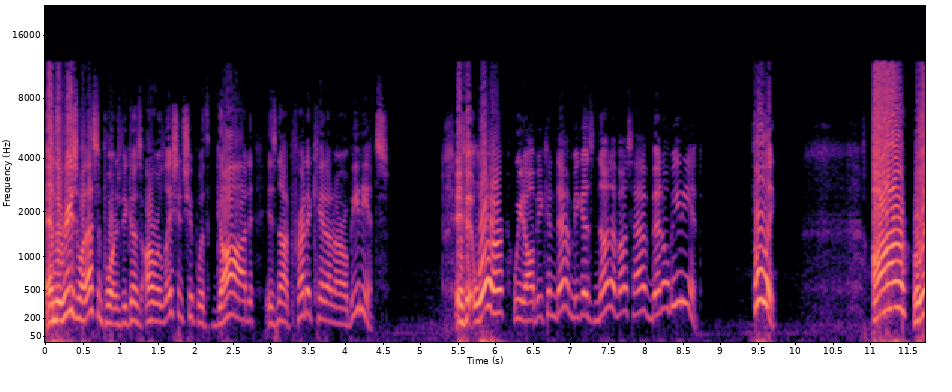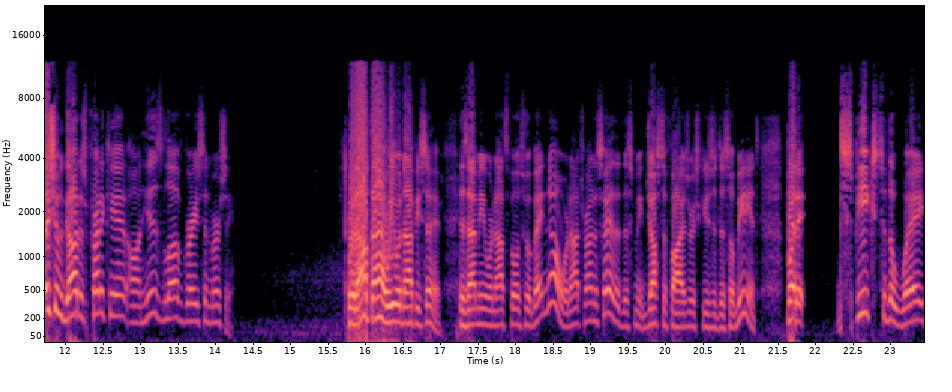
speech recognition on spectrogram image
And the reason why that's important is because our relationship with God is not predicated on our obedience. If it were, we'd all be condemned because none of us have been obedient fully. Our relationship with God is predicated on His love, grace, and mercy. Without that, we would not be saved. Does that mean we're not supposed to obey? No, we're not trying to say that this justifies or excuses disobedience. But it speaks to the way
